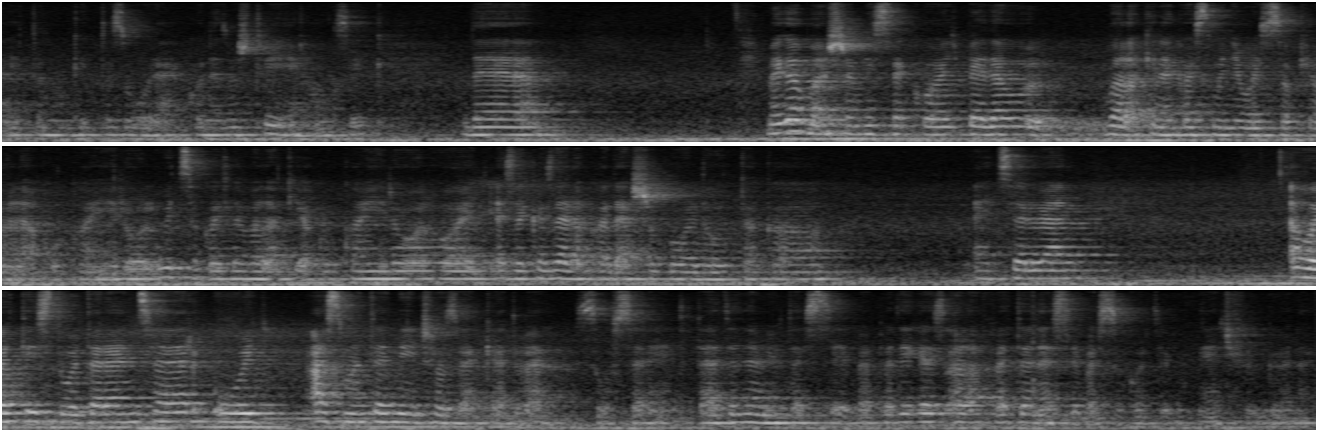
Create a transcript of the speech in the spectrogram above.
állítanunk itt az órákon, ez most hülyén hangzik, de meg abban sem hiszek, hogy például valakinek azt mondja, hogy szokjon le a kokainról. Úgy szokott le valaki a kokainról, hogy ezek az elakadások oldódtak a, egyszerűen ahogy tisztult a rendszer, úgy azt mondta, hogy nincs hozzá kedve, szó szerint. Tehát, hogy nem jut eszébe, pedig ez alapvetően eszébe szokott jutni egy függőnek.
